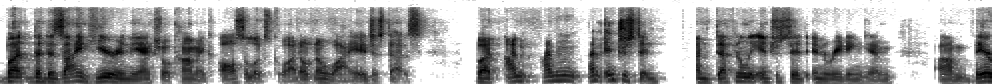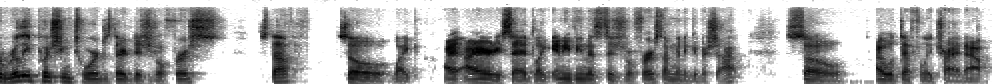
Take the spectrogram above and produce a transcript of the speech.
But the design here in the actual comic also looks cool. I don't know why. It just does. But I'm I'm I'm interested. I'm definitely interested in reading him. Um, they are really pushing towards their digital first stuff. So like I, I already said, like anything that's digital first, I'm gonna give a shot. So I will definitely try it out.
